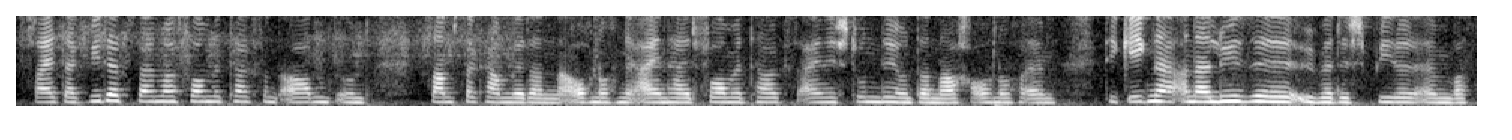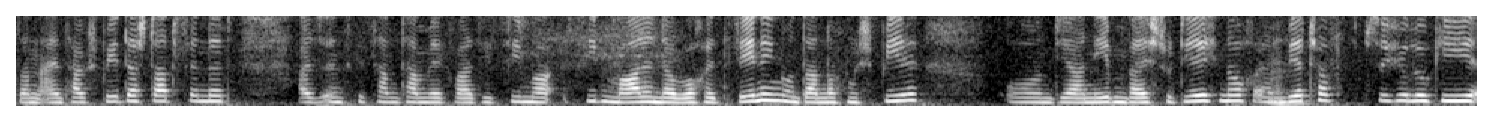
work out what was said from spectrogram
Freitag wieder zweimal vormittags und abends und Samstag haben wir dann auch noch eine Einheit vormittags, eine Stunde und danach auch noch ähm, die Gegneranalyse über das Spiel, ähm, was dann einen Tag später stattfindet. Also insgesamt haben wir quasi sieben, sieben Mal in der Woche Training und dann noch ein Spiel. Und ja, nebenbei studiere ich noch ähm, mhm. Wirtschaftspsychologie.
